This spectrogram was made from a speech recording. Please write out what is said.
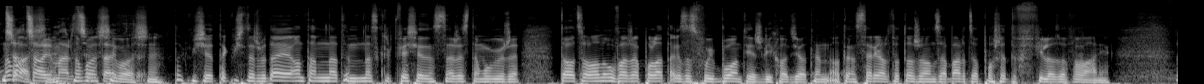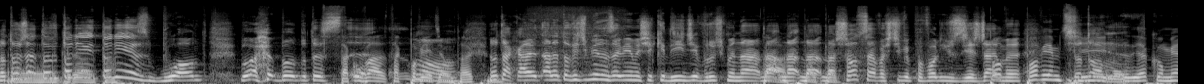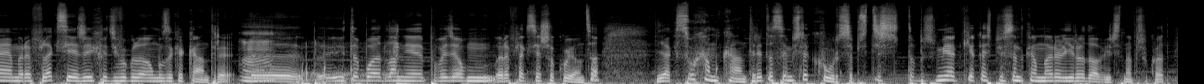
No Ca właśnie, całej marce. No właśnie, tak. właśnie. Tak mi, się, tak mi się też wydaje. On tam na tym, na Scriptfiesie, ten scenarzysta mówił, że to, co on uważa po latach za swój błąd, jeżeli chodzi o ten, o ten serial, to to, że on za bardzo poszedł w filozofowanie. No to, że to, to, nie, to nie jest błąd, bo, bo, bo to jest... Tak, uwa- tak powiedział, no, tak? No tak, ale, ale to Wiedźminem zajmiemy się kiedy idzie, wróćmy na, tak, na, na, tak, na, tak. na szosę, a właściwie powoli już zjeżdżajmy po, powiem ci, do domu. jaką miałem refleksję, jeżeli chodzi w ogóle o muzykę country. Mm. I to była dla mnie, powiedziałbym, refleksja szokująca jak słucham country, to sobie myślę, kurczę, przecież to brzmi jak jakaś piosenka Maryli Rodowicz na przykład.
